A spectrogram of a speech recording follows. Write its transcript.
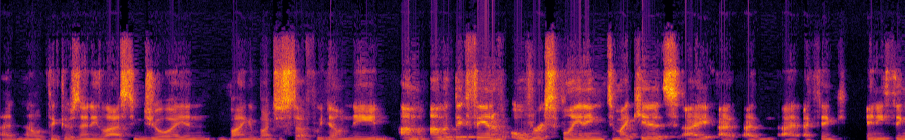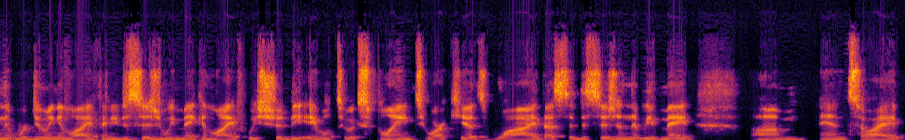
I, don't think there's any lasting joy in buying a bunch of stuff we don't need. I'm I'm a big fan of over explaining to my kids. I, I I I think anything that we're doing in life, any decision we make in life, we should be able to explain to our kids why that's the decision that we've made. Um, and so I,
